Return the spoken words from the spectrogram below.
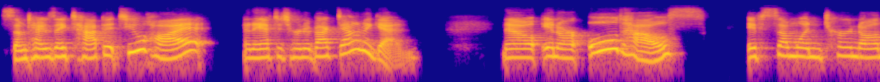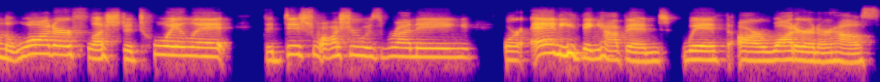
Sometimes I tap it too hot and I have to turn it back down again. Now, in our old house, if someone turned on the water, flushed a toilet, the dishwasher was running, or anything happened with our water in our house,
